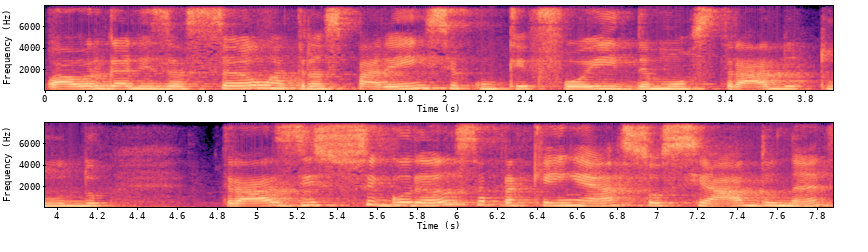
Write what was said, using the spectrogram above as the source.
a organização, a transparência com que foi demonstrado tudo traz isso segurança para quem é associado, né?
